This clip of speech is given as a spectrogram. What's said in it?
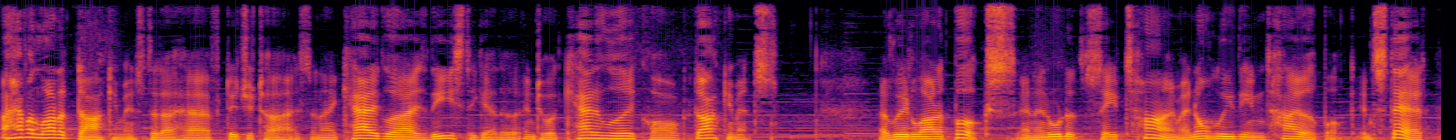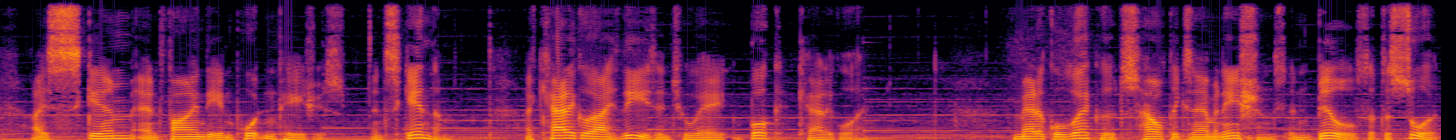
I have a lot of documents that I have digitized, and I categorize these together into a category called Documents. I read a lot of books, and in order to save time, I don't read the entire book. Instead, I skim and find the important pages and scan them. I categorize these into a book category. Medical records, health examinations, and bills of the sort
